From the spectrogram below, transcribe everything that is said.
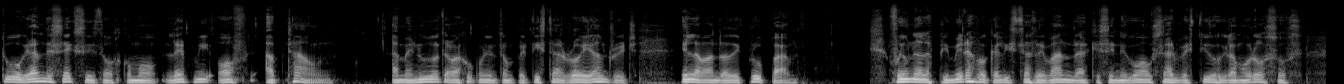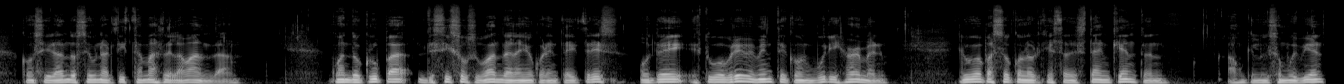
Tuvo grandes éxitos como Let Me Off Uptown. A menudo trabajó con el trompetista Roy Eldridge en la banda de Krupa. Fue una de las primeras vocalistas de banda que se negó a usar vestidos glamorosos, considerándose un artista más de la banda. Cuando Krupa deshizo su banda en el año 43, O'Day estuvo brevemente con Woody Herman. Luego pasó con la orquesta de Stan Kenton. Aunque lo hizo muy bien,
